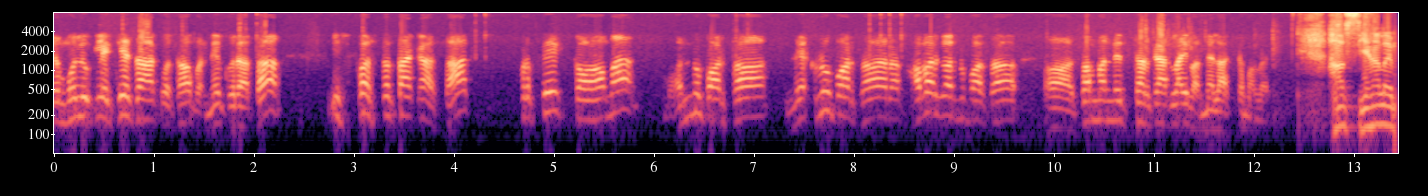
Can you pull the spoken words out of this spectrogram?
यो मुलुकले के चाहेको छ भन्ने कुरा त स्पष्टताका साथ प्रत्येक तहमा भन्नुपर्छ लेख्नुपर्छ र खबर गर्नुपर्छ सम्बन्धित सरकारलाई भन्ने लाग्छ मलाई। हस् यहाँलाई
